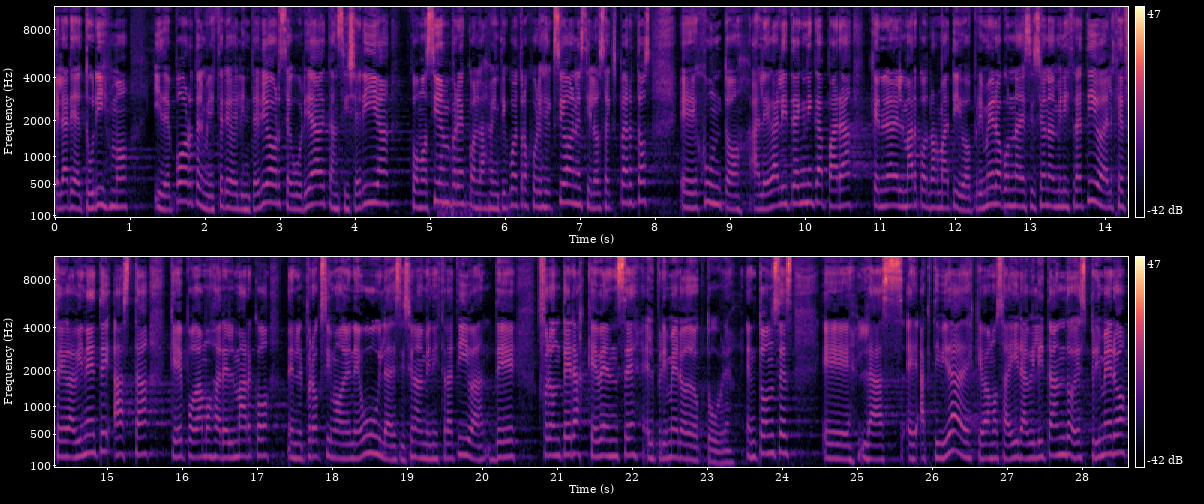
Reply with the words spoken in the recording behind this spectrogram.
el área de turismo y deporte, el Ministerio del Interior, Seguridad, Cancillería, como siempre, con las 24 jurisdicciones y los expertos, eh, junto a legal y técnica para generar el marco normativo. Primero con una decisión administrativa del jefe de gabinete hasta que podamos dar el marco en el próximo DNU y la decisión administrativa de fronteras que vence el primero de octubre. Entonces, eh, las eh, actividades que vamos a ir habilitando es primero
